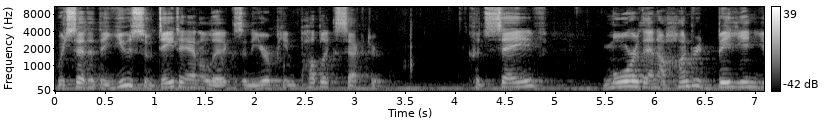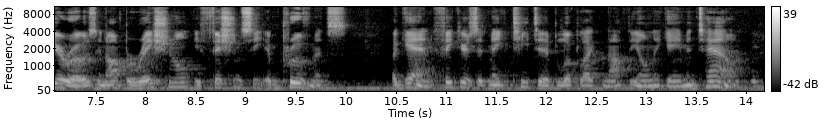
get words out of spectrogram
which said that the use of data analytics in the European public sector could save more than 100 billion euros in operational efficiency improvements. Again, figures that make TTIP look like not the only game in town.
